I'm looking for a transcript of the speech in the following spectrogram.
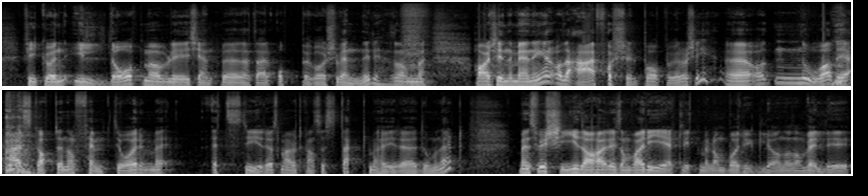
fikk jo en ilddåp med å bli kjent med dette her Oppegårds venner, som har sine meninger. Og det er forskjell på Oppegård og Ski. Uh, og noe av det er skapt gjennom 50 år med et styre som har vært ganske sterkt, med Høyre-dominert. Mens vi Ski da har liksom variert litt mellom borgerlig og noe sånn veldig eh,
